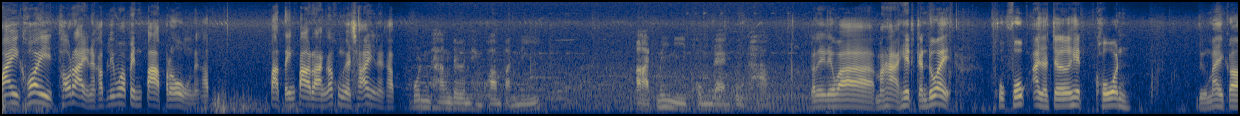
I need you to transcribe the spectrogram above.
ไม่ค่อยเท่าไหร่นะครับ เรียกว่าเป็นป่าโปร่งนะครับ ป่าเต็งป่ารังก็คงจะใช่นะครับ บนทางเดินแห่งความฝันนี้ อาจไม่มีพรมแดนปูทาง ก็เรียกได้ว่ามาหาเห็ดกันด้วย ฟุกๆ อาจจะเจอเห็ดโคน หรือไม่ก็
